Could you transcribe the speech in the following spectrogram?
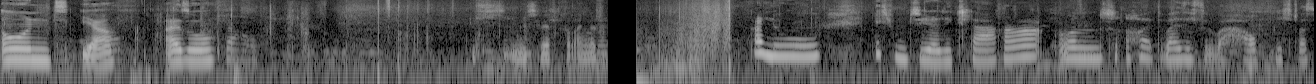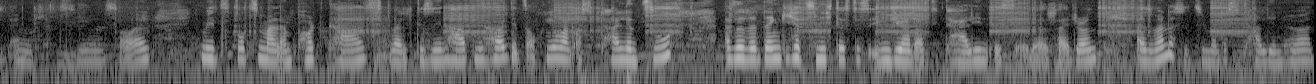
Und ja, also. Ich, ich werde gerade angesprochen. Hallo, ich bin wieder die Clara und heute weiß ich so überhaupt nicht, was ich eigentlich erzählen soll. Ich bin jetzt trotzdem mal im Podcast, weil ich gesehen habe, mir hört jetzt auch jemand aus Italien zu. Also da denke ich jetzt nicht, dass das irgendjemand aus Italien ist oder Scheidron. Also wenn das jetzt jemand aus Italien hört,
